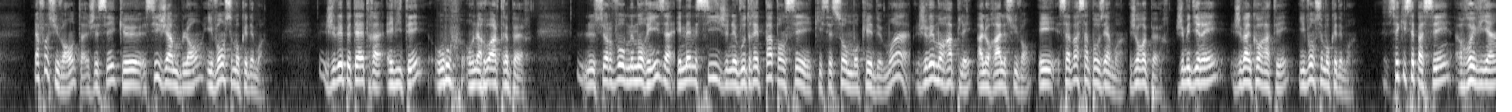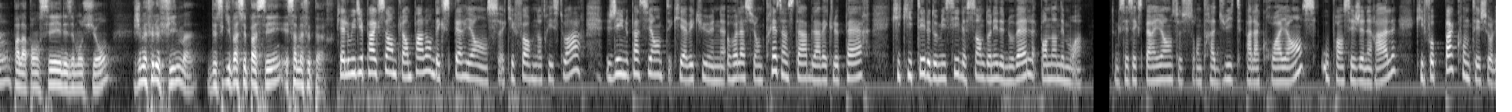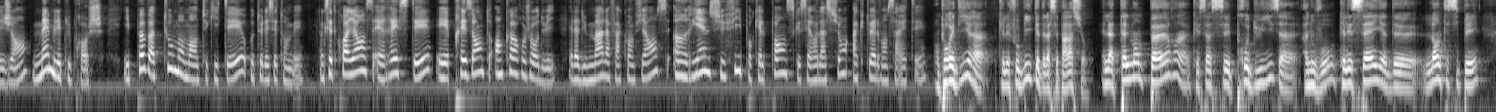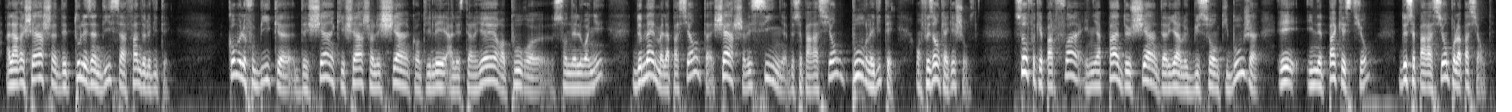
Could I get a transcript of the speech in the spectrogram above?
la fois suivante, je sais que si j'ai un blanc, ils vont se moquer de moi. Je vais peut-être éviter ou en avoir très peur. Le cerveau mémorise et même si je ne voudrais pas penser qu'ils se sont moqués de moi, je vais m'en rappeler à l'oral suivant et ça va s'imposer à moi. J'aurai peur. Je me dirai, je vais encore rater, ils vont se moquer de moi. Ce qui s'est passé revient par la pensée et les émotions je me fais le film de ce qui va se passer et ça me fait peur. Pierre-Luigi, par exemple, en parlant d'expériences qui forment notre histoire, j'ai une patiente qui a vécu une relation très instable avec le père qui quittait le domicile sans donner de nouvelles pendant des mois. Donc ces expériences sont traduites par la croyance ou pensée générale qu'il ne faut pas compter sur les gens, même les plus proches. Ils peuvent à tout moment te quitter ou te laisser tomber. Donc cette croyance est restée et est présente encore aujourd'hui. Elle a du mal à faire confiance. Un rien suffit pour qu'elle pense que ses relations actuelles vont s'arrêter. On pourrait dire qu'elle est phobique de la séparation. Elle a tellement peur que ça se produise à nouveau qu'elle essaye de l'anticiper à la recherche de tous les indices afin de l'éviter. Comme le phobique des chiens qui cherchent les chiens quand il est à l'extérieur pour euh, s'en éloigner, de même la patiente cherche les signes de séparation pour l'éviter, en faisant quelque chose. Sauf que parfois il n'y a pas de chien derrière le buisson qui bouge et il n'est pas question de séparation pour la patiente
